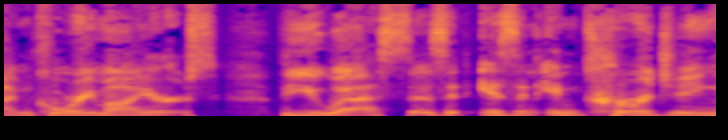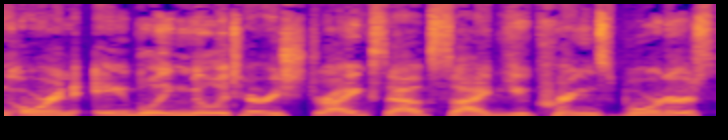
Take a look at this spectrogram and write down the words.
I'm Corey Myers. The U.S. says it isn't encouraging or enabling military strikes outside Ukraine's borders.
